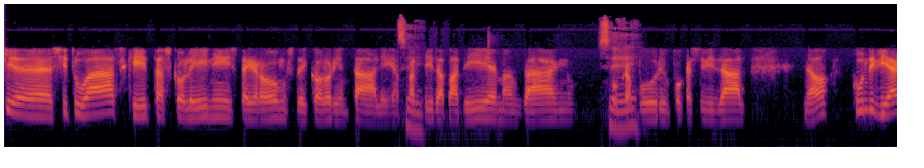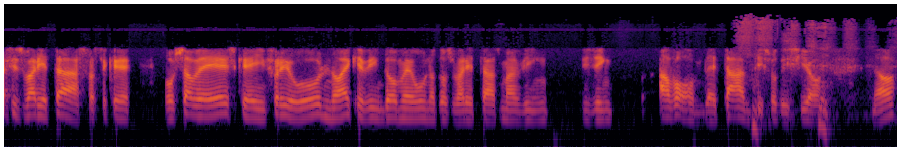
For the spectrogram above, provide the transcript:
eh, situati a scolini dei rongs dei colori orientali, a sì. partire da Badie, Manzan, sì. Pocaburi, un po' Cassividal, no? con diverse varietà, perché o sapete che in Friuli non è che vindome uno o due varietà, ma vin, a vonde, tanti sodizioni. no?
